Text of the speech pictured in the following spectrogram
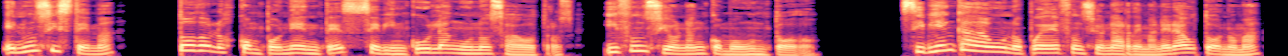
En un sistema todos los componentes se vinculan unos a otros y funcionan como un todo. Si bien cada uno puede funcionar de manera autónoma,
